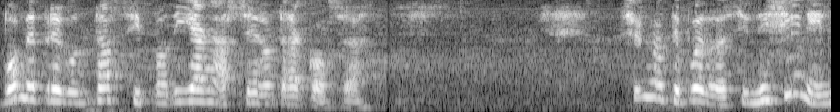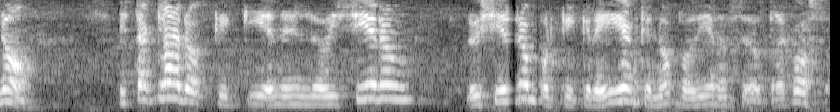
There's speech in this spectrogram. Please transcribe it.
vos me preguntás si podían hacer otra cosa, yo no te puedo decir ni sí ni no. Está claro que quienes lo hicieron, lo hicieron porque creían que no podían hacer otra cosa.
